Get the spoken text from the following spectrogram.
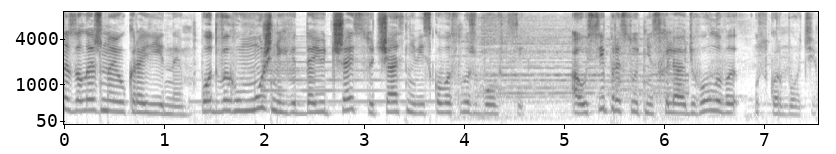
Незалежної України. Подвигу мужніх віддають честь сучасні військовослужбовці. А усі присутні схиляють голови у скорботі.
